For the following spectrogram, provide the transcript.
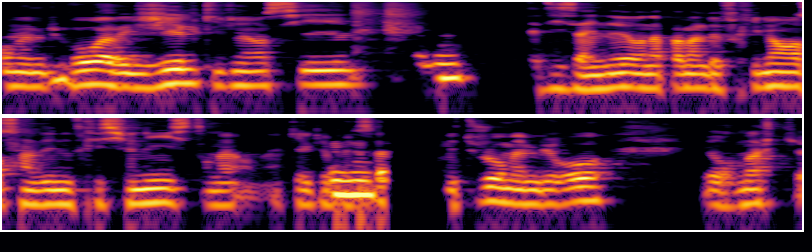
au même bureau avec Gilles qui vient aussi. Mmh des designers, on a pas mal de freelance, des nutritionnistes, on a, quelques personnes. On est toujours au même bureau. Et on remarque,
